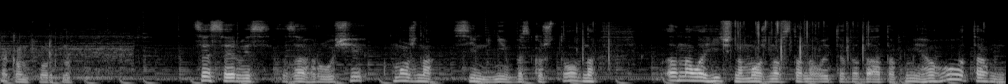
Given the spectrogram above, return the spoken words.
та комфортно. Це сервіс за гроші. Можна 7 днів безкоштовно. Аналогічно можна встановити додаток Мігаго, там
